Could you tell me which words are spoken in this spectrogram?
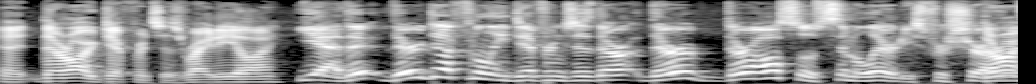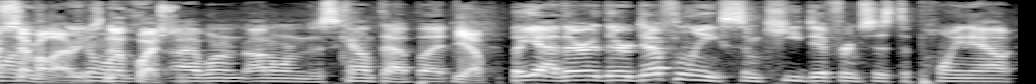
Uh, there are differences, right, Eli? Yeah, there, there are definitely differences. There are, there are, there are also similarities for sure. There are wanna- similarities, no wanna- question. I, want, I don't want to discount that, but Yeah. but yeah, there there are definitely some key differences to point out.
